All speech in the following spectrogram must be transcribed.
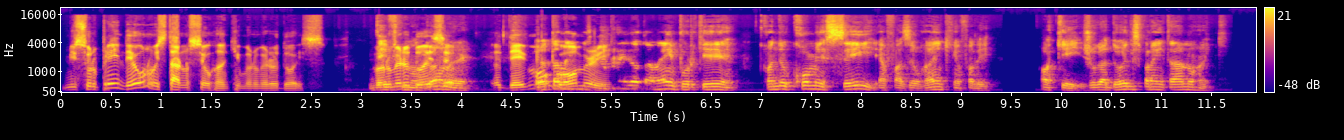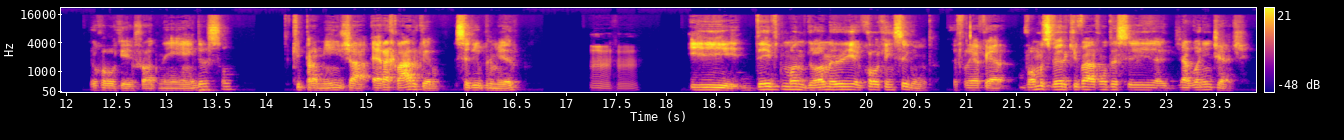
me, surpreendeu não estar no seu ranking, o meu número 2. Meu número 2 é o Dave Montgomery. Me surpreendeu também, porque quando eu comecei a fazer o ranking, eu falei, ok, jogadores para entrar no ranking. Eu coloquei o Rodney Anderson, que para mim já era claro que seria o primeiro. Uhum. E David Montgomery eu coloquei em segundo. Eu falei, ok, vamos ver o que vai acontecer de agora em diante.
